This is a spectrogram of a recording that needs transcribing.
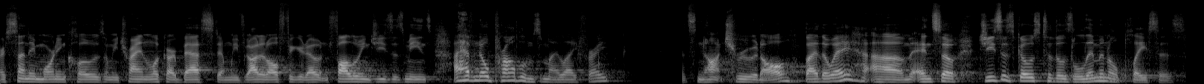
our Sunday morning clothes, and we try and look our best and we've got it all figured out. And following Jesus means I have no problems in my life, right? That's not true at all, by the way. Um, and so Jesus goes to those liminal places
